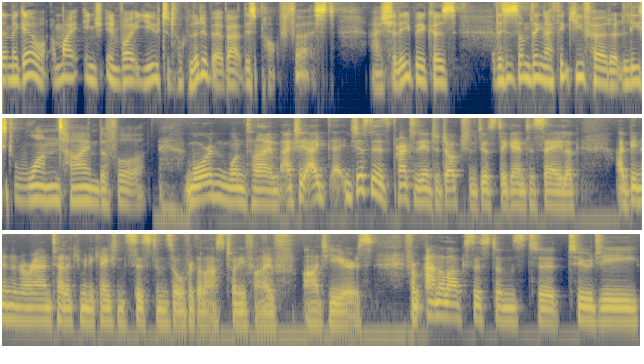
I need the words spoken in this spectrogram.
uh, Miguel, I might in- invite you to talk a little bit about this part first, actually, because this is something I think you've heard at least one time before. More than one time. Actually, I, just as part of the introduction, just again to say, look, I've been in and around telecommunication systems over the last 25 odd years, from analog systems to 2G,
